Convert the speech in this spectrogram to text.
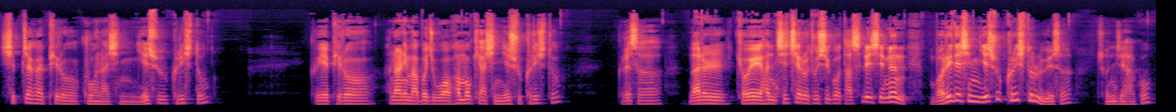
십자가의 피로 구원하신 예수 그리스도, 그의 피로 하나님 아버지와 화목케 하신 예수 그리스도, 그래서 나를 교회의 한 지체로 두시고 다스리시는 머리 대신 예수 그리스도를 위해서 존재하고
